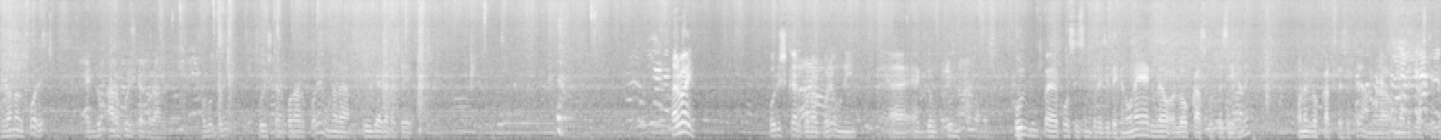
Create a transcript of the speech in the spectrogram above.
ঘোরানোর পরে একদম আরও পরিষ্কার করা হবে। সর্বোপরি পরিষ্কার করার পরে ওনারা এই জায়গাটাতে আর ভাই পরিষ্কার করার পরে উনি একদম ফুল ফুল প্রসেসিং করে যে দেখেন অনেক লোক কাজ করতেছে এখানে। অনেক লোক কাটতেছে আমরা ওনাদের কাছ থেকে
